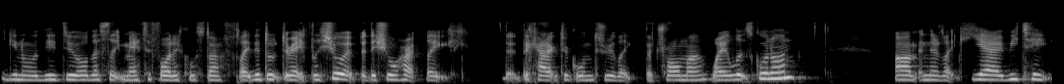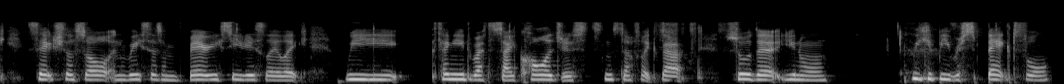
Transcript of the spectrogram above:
you know they do all this like metaphorical stuff like they don't directly show it but they show her like the, the character going through like the trauma while it's going on. Um and they're like yeah we take sexual assault and racism very seriously. Like we thingied with psychologists and stuff like that so that you know we could be respectful.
